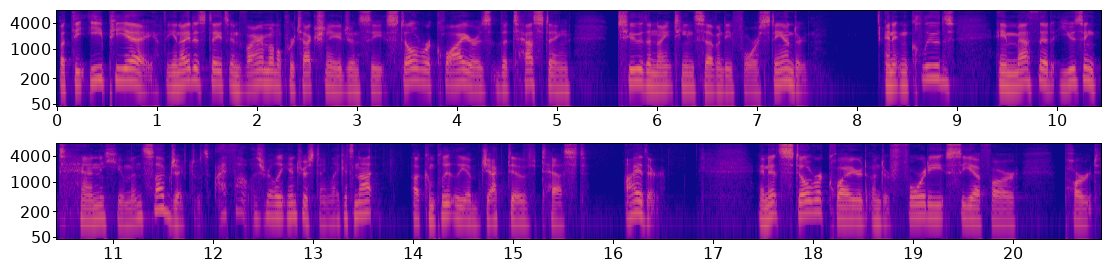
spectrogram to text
but the EPA, the United States Environmental Protection Agency, still requires the testing to the 1974 standard. And it includes a method using 10 human subjects, which I thought was really interesting. Like it's not a completely objective test either. And it's still required under 40 CFR Part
